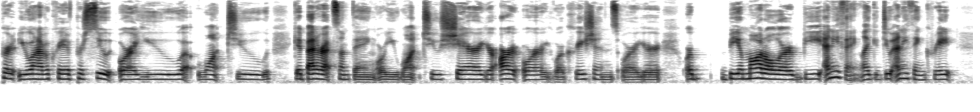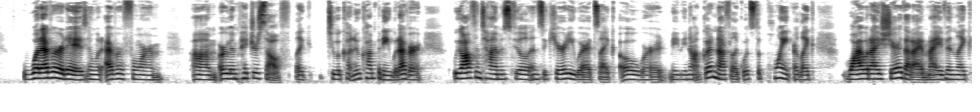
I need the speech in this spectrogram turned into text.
per, you want to have a creative pursuit or you want to get better at something or you want to share your art or your creations or your or be a model or be anything like do anything create whatever it is in whatever form um, or even pitch yourself like to a new company whatever we oftentimes feel insecurity where it's like, oh, we're maybe not good enough, or like, what's the point? Or like, why would I share that? I am I even like,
